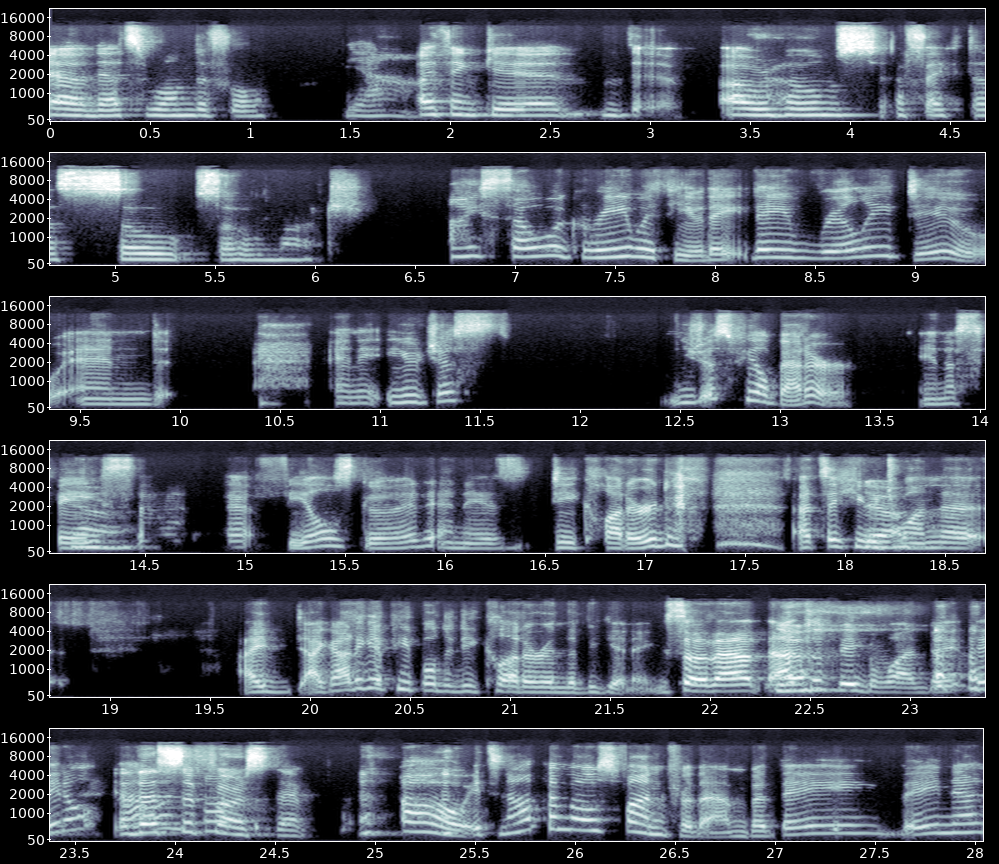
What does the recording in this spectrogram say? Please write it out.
Yeah, that's wonderful. Yeah. I think uh, the, our homes affect us so, so much. I so agree with you. They they really do. And and it, you just you just feel better in a space yeah. that, that feels good and is decluttered. that's a huge yeah. one that I, I got to get people to declutter in the beginning. So that that's yeah. a big one. They, they don't. That that's the first step oh, it's not the most fun for them, but they they ne-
